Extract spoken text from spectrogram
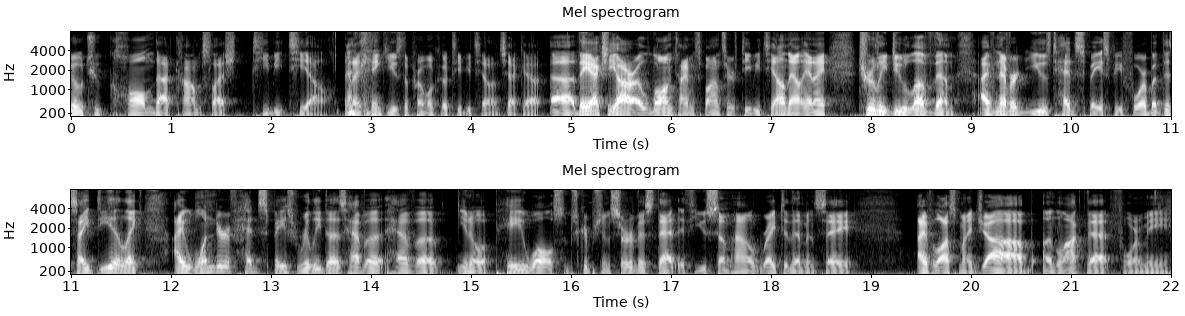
go to calm.com/slash TBTL, and I think use the promo code TBTL and check out. Uh, they actually are a longtime sponsor of TBTL now, and I truly do love them. I've never used Headspace before, but this idea, like, I wonder if Headspace really does have a have a you know a paywall subscription service that if you somehow write to them and say, "I've lost my job, unlock that for me."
